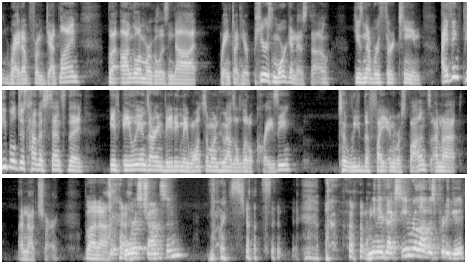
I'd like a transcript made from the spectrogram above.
write up from Deadline, but Angela Merkel is not ranked on here. Piers Morgan is, though. He's number 13. I think people just have a sense that if aliens are invading, they want someone who has a little crazy to lead the fight in response. I'm not I'm not sure. But uh Boris Johnson? Boris Johnson. I mean, their vaccine rollout was pretty good.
